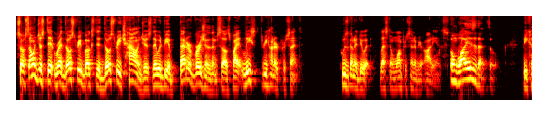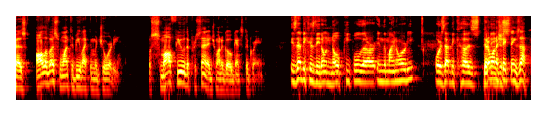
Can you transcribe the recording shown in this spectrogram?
So if someone just did, read those three books, did those three challenges, they would be a better version of themselves by at least 300%. Who's going to do it? Less than 1% of your audience. And why is that though? Because all of us want to be like the majority. A small few of the percentage want to go against the grain. Is that because they don't know people that are in the minority? Or is that because they don't they want to just... shake things up?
